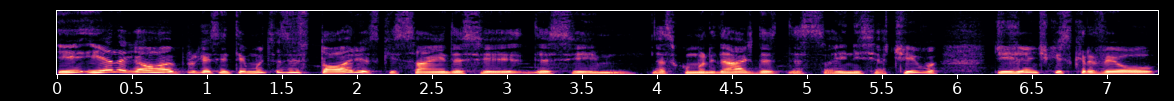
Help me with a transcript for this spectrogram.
E, e é legal, porque assim, tem muitas histórias que saem desse, desse, dessa comunidade, de- dessa iniciativa, de gente que escreveu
